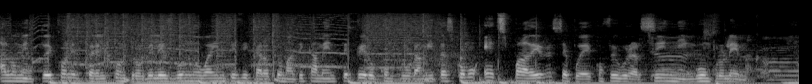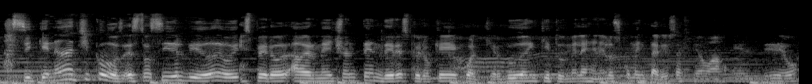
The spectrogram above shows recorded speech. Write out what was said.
al momento de conectar el control del Xbox no va a identificar automáticamente, pero con programitas como Xpader se puede configurar sin ningún problema. Así que nada chicos, esto ha sido el video de hoy, espero haberme hecho entender, espero que cualquier duda o inquietud me la dejen en los comentarios aquí abajo en el video.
